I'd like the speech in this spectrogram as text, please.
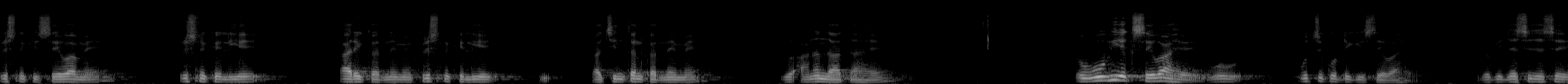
कृष्ण की सेवा में, कृष्ण के लिए कार्य करने में, कृष्ण के लिए का चिंतन करने में जो आनंद आता है तो वो भी एक सेवा है, वो उच्च कोटि की सेवा है, जो कि जैसे जैसे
